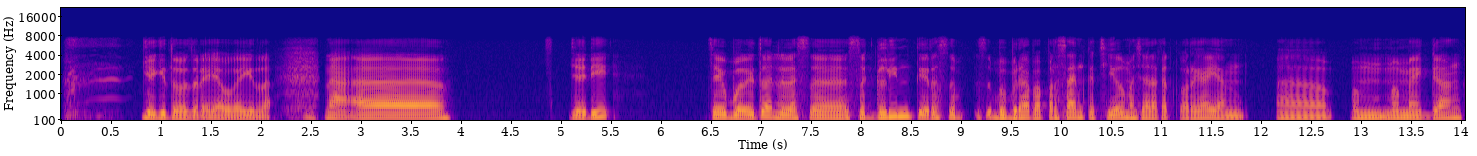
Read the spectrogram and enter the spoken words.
Kayak gitu maksudnya ya kayak gitu lah nah uh, jadi cebol itu adalah se segelintir se beberapa persen kecil masyarakat Korea yang uh, mem memegang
